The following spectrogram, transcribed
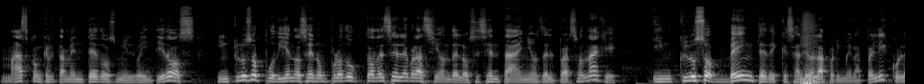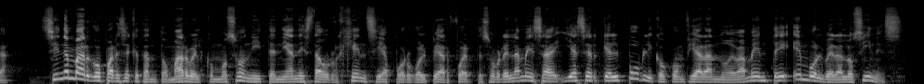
más concretamente 2022, incluso pudiendo ser un producto de celebración de los 60 años del personaje, incluso 20 de que salió la primera película. Sin embargo, parece que tanto Marvel como Sony tenían esta urgencia por golpear fuerte sobre la mesa y hacer que el público confiara nuevamente en volver a los cines.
